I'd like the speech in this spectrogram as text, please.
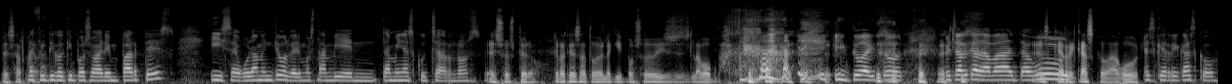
Besar cada. Rafítico Equipo Soar en partes, y seguramente volveremos también, también a escucharnos. Eso espero. Gracias a todo el equipo, sois la bomba. y tú, Aitor, besar cada bat, es que recasco, agur. Es que ricasco.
